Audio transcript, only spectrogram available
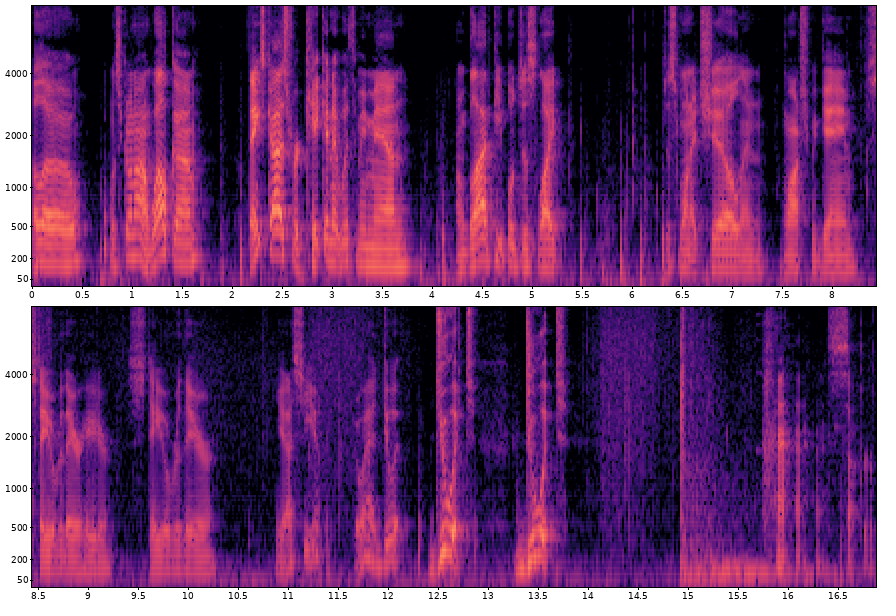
Hello, what's going on? Welcome. Thanks guys for kicking it with me, man. I'm glad people just like, just want to chill and watch me game. Stay over there, hater. Stay over there. Yeah, I see you. Go ahead, do it. Do it! Do it! Sucker.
